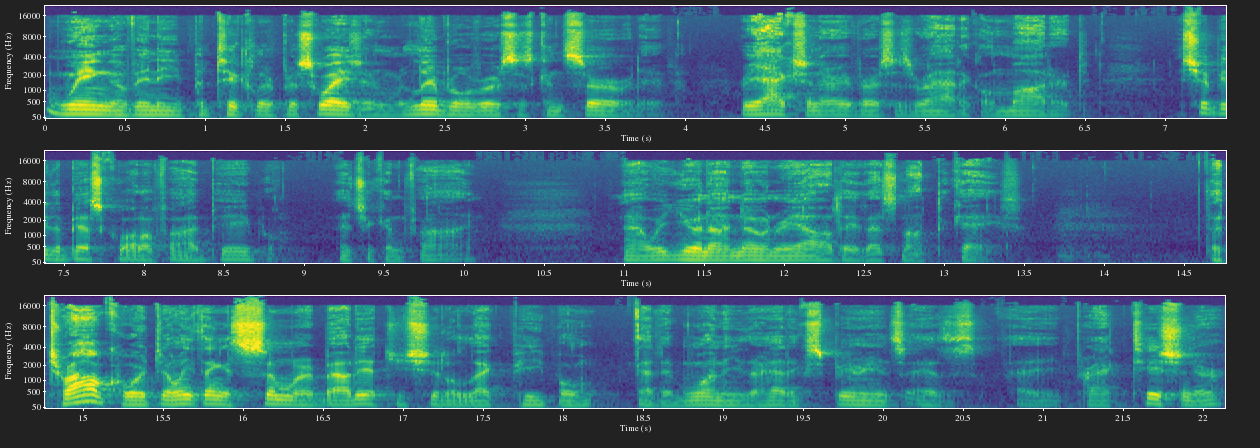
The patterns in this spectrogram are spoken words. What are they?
wing of any particular persuasion liberal versus conservative, reactionary versus radical, moderate. It should be the best qualified people that you can find. Now, you and I know in reality that's not the case. The trial court, the only thing that's similar about it, you should elect people that have one either had experience as a practitioner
